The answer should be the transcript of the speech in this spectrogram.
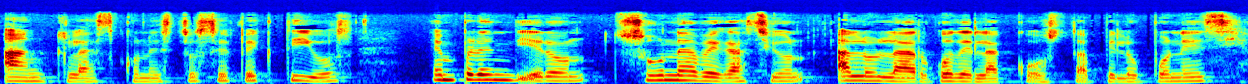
anclas con estos efectivos, emprendieron su navegación a lo largo de la costa peloponesia.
